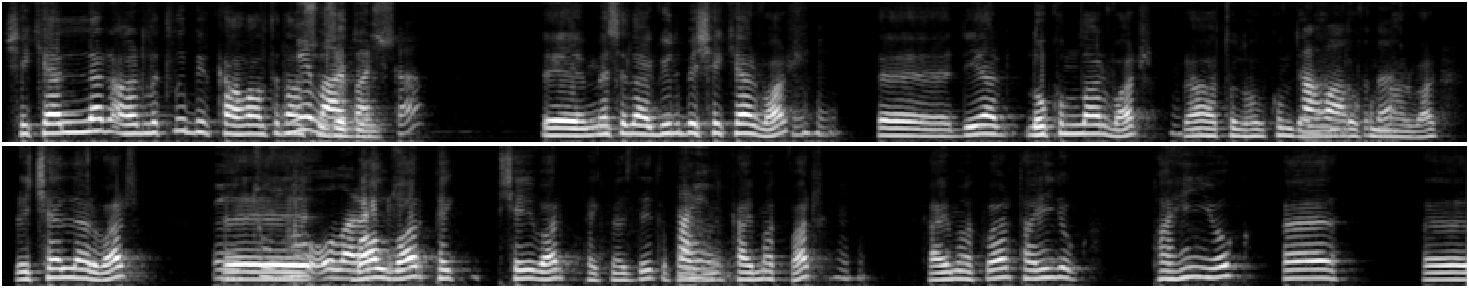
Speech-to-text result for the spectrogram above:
şekerliler ağırlıklı bir kahvaltıdan ne söz ediyoruz. Ne var başka? Ee, mesela gülbe şeker var. Ee, diğer lokumlar var. Rahatul hulkum denen Kahvaltıda. lokumlar var. Reçeller var. E, tuzlu olarak bal var, pek şey var, pekmez değil de pardon, kaymak var. Kaymak var, tahin yok. Tahin yok. Ee, e,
